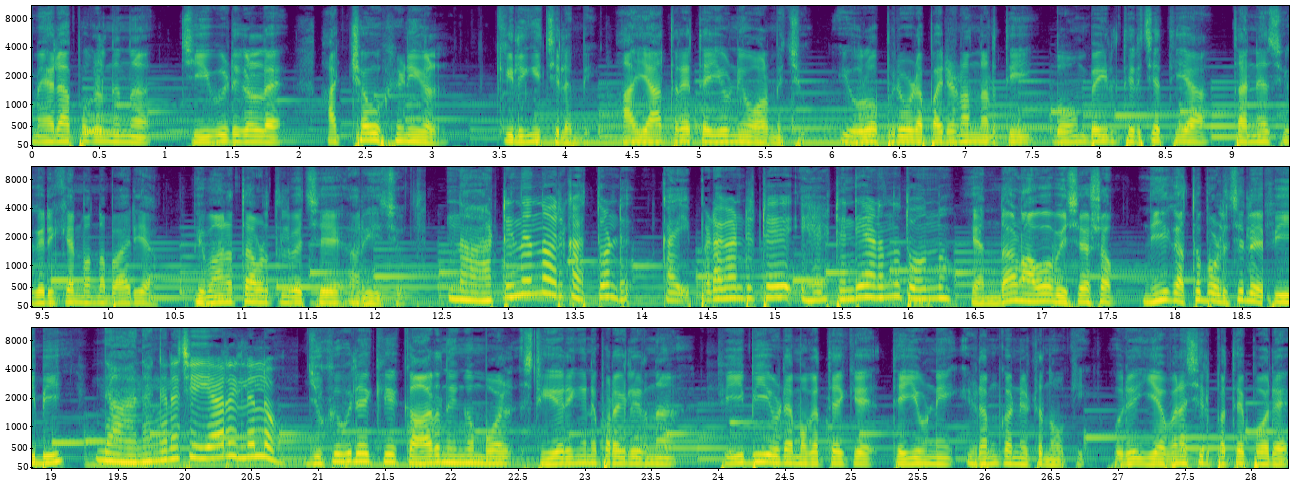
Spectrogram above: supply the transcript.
മേലാപ്പുകളിൽ നിന്ന് ചീവീടുകളുടെ അക്ഷൗഹിണികൾ കിലുങ്ങിച്ചിലമ്പി ആ യാത്രയെ തെയ്യുണ്ണി ഓർമ്മിച്ചു. യൂറോപ്പിലൂടെ പര്യടനം നടത്തി ബോംബെയിൽ തിരിച്ചെത്തിയ തന്നെ സ്വീകരിക്കാൻ വന്ന ഭാര്യ വിമാനത്താവളത്തിൽ വെച്ച് അറിയിച്ചു. നാട്ടിൽ നിന്ന് ഒരു കത്തുണ്ട്. കൈപ്പട കണ്ടിട്ട് ഏട്ടന്റെ ആണെന്ന് തോന്നുന്നു. എന്താണാവോ വിശേഷം? നീ കത്ത് പൊളിച്ചില്ലേ ഫീബി? ഞാനങ്ങനെ ചെയ്യാറില്ലല്ലോ. ജുഹുവിലേക്ക് കാറ് നീങ്ങുമ്പോൾ സ്റ്റിയറിംഗിന് പുറകിലിരുന്ന ഫീബിയുടെ മുഖത്തേക്ക് തെയ്യുണ്ണി ഇടം കണ്ണിട്ട് നോക്കി. ഒരു യവന ശില്പത്തെ പോലെ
